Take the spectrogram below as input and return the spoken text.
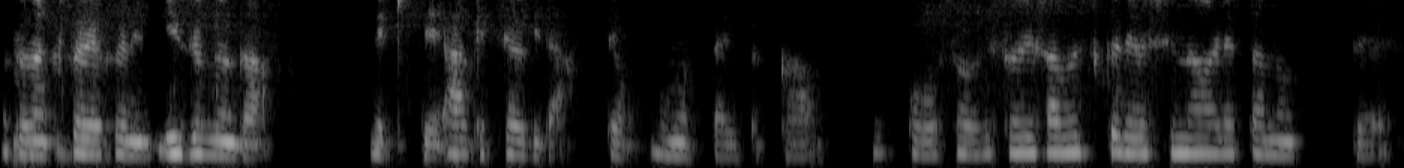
あとなんかそういうふうにリズムができて、あ、月曜日だって思ったりとか、結構そうそういうサブスクで失われたのって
